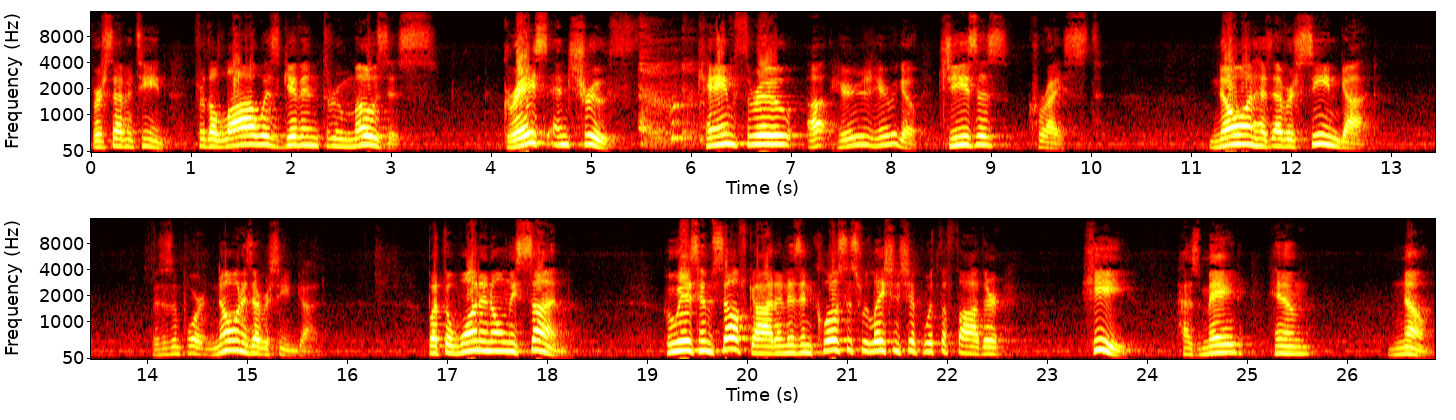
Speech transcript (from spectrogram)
Verse 17 For the law was given through Moses, grace and truth came through, uh, here, here we go, Jesus Christ. No one has ever seen God. This is important. No one has ever seen God. But the one and only Son, who is himself God and is in closest relationship with the Father, he has made him known.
